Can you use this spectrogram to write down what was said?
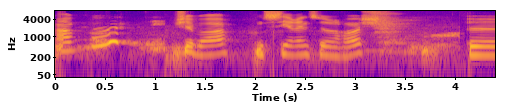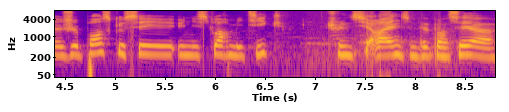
un peu. Je sais pas, une sirène sur une roche. Euh, je pense que c'est une histoire mythique. Je suis une sirène, ça me fait penser à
